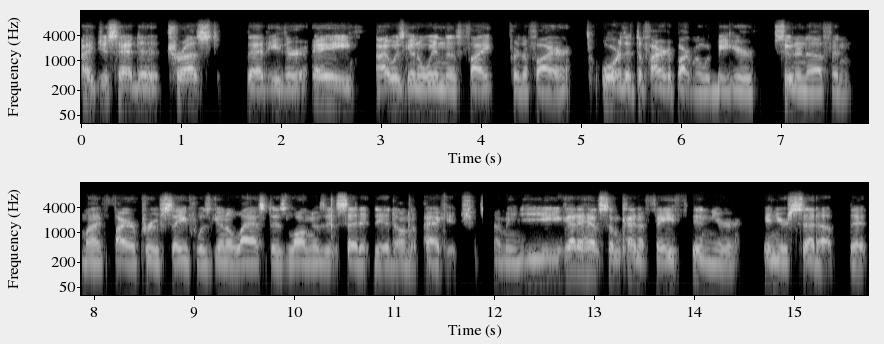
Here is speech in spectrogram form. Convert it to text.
I just had to trust that either A, I was going to win the fight for the fire, or that the fire department would be here soon enough and my fireproof safe was going to last as long as it said it did on the package. I mean, you, you got to have some kind of faith in your in your setup that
